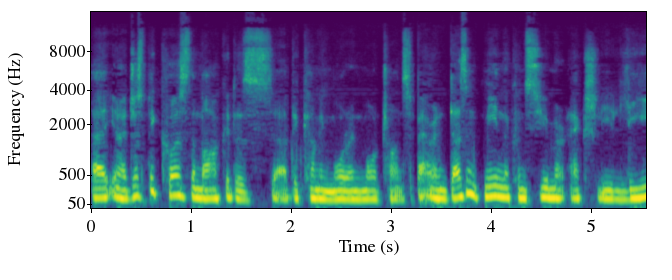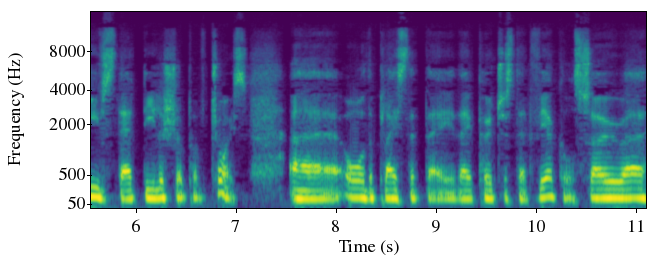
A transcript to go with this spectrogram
Uh, you know, just because the market is uh, becoming more and more transparent doesn't mean the consumer actually leaves that dealership of choice uh, or the place that they they purchased that vehicle. So, uh,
